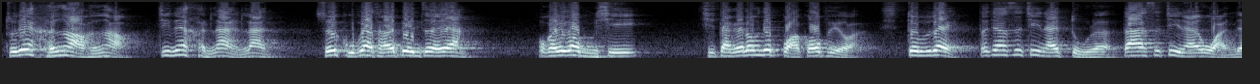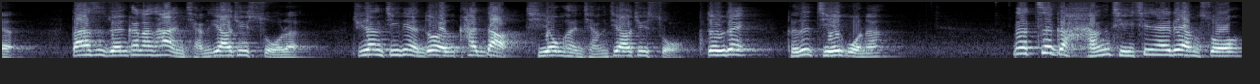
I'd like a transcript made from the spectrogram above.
昨天很好很好，今天很烂很烂，所以股票才会变这样。我跟你讲，不是，是大家都在博股票啊，对不对？大家是进来赌了，大家是进来玩的，大家是昨天看到它很强就要去锁了，就像今天很多人看到奇隆很强就要去锁，对不对？可是结果呢？那这个行情现在这样说，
